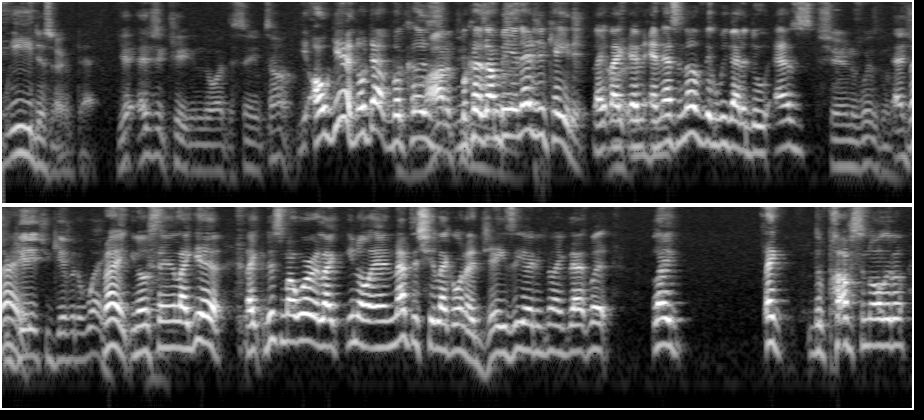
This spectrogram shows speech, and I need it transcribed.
we deserve that. You're educating though at the same time. Oh yeah, no doubt because because I'm being educated. Like like Right. and, and that's another thing we got to do as Sharing the wisdom. As Right. you get it, you give it away. right. You know what I'm saying? Like yeah, like this is my word. Like you know, and not this shit like on a Jay Z or anything like that, but like like the puffs and all of the.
